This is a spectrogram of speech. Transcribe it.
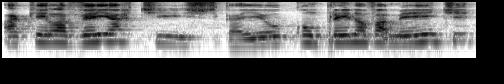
aquela veia artística. Eu comprei novamente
